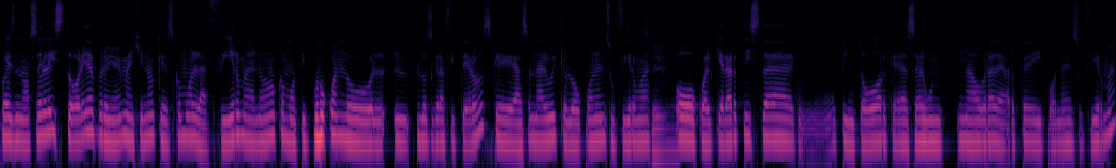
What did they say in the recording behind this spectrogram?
Pues no sé la historia, pero yo me imagino que es como la firma, ¿no? Como tipo cuando los grafiteros que hacen algo y que luego ponen su firma, Sí. o cualquier artista, un pintor que hace alguna obra de arte y pone su firma.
